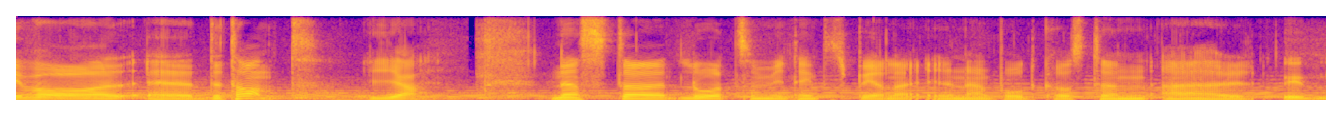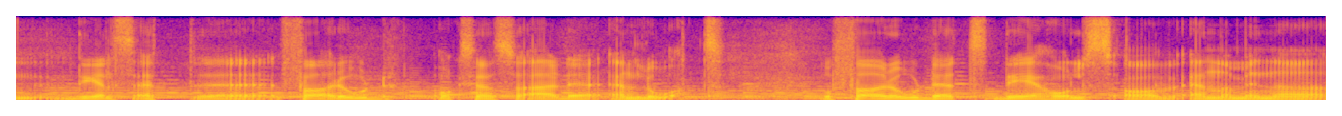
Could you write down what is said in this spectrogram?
Det var eh, Detant. Ja, Nästa låt som vi tänkte spela i den här podcasten är det är dels ett eh, förord och sen så är det en låt. Och förordet det hålls av en av mina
